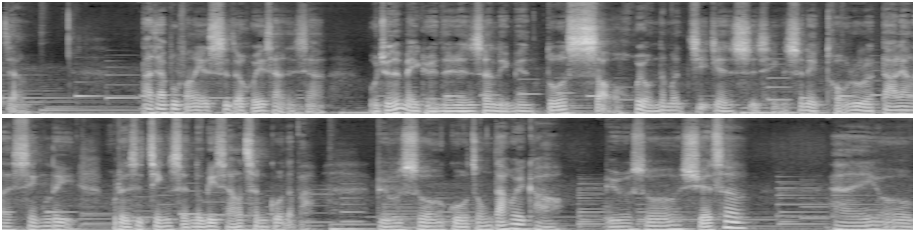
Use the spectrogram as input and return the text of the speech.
这样。大家不妨也试着回想一下，我觉得每个人的人生里面，多少会有那么几件事情是你投入了大量的心力或者是精神努力想要撑过的吧。比如说国中大会考，比如说学测，还有，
